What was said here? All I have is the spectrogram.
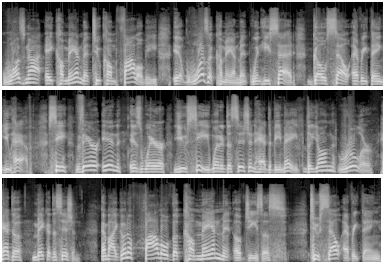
was not a commandment to come follow me. It was a commandment when he said, go sell everything you have. See, therein is where you see when a decision had to be made. The young ruler had to make a decision. Am I going to follow the commandment of Jesus? To sell everything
